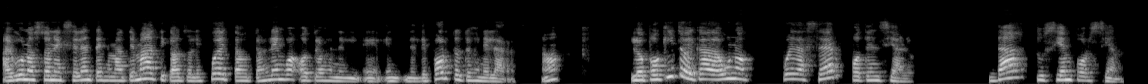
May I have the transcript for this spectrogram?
algunos son excelentes en matemáticas, otros les cuesta, otros en lengua, otros en el, en el deporte, otros en el arte, ¿no? Lo poquito que cada uno pueda hacer, potencialo. Da tu 100%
